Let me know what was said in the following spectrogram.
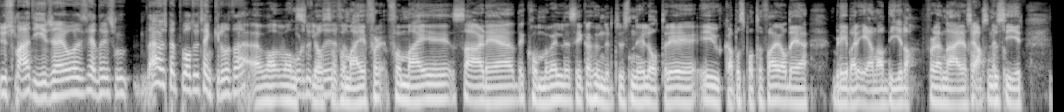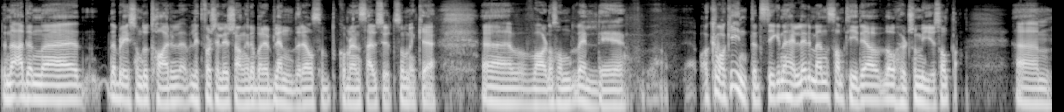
du som er DJ og kjenner liksom Jeg er jo spent på hva du tenker om dette. Det er vanskelig også for meg. For, for meg så er det Det kommer vel ca. 100 000 nye låter i, i uka på Spotify, og det blir bare én av de, da. For den er sånn Ja, som du sier den er, den, eh, Det blir som du tar litt forskjellige sjangere og bare blender det, og så kommer det en saus ut som ikke uh, var noe sånn veldig Det var ikke intetsigende heller, men samtidig jeg har hørt så mye sånt, da. Um,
